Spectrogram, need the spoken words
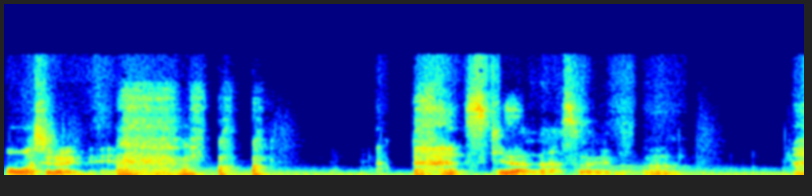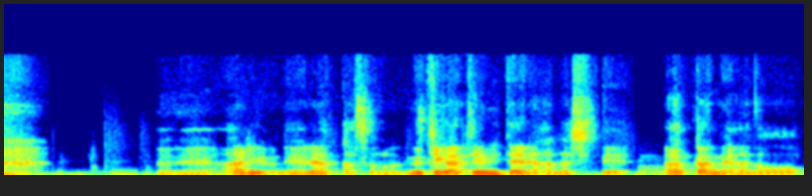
面白いね。好きだな、そういうの。うん。ね、あるよね。なんかその、抜け駆けみたいな話で、わかんない。あの、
